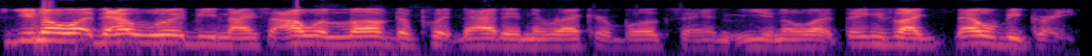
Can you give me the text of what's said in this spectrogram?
You know what? That would be nice. I would love to put that in the record books and you know what? Things like that would be great.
